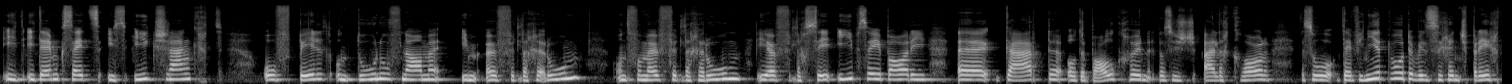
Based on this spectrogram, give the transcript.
In, in dem Gesetz ist eingeschränkt auf Bild- und Tonaufnahmen im öffentlichen Raum und vom öffentlichen Raum in öffentlich einsehbare äh, Gärten oder Balkone. Das ist eigentlich klar so definiert worden, weil es sich entspricht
